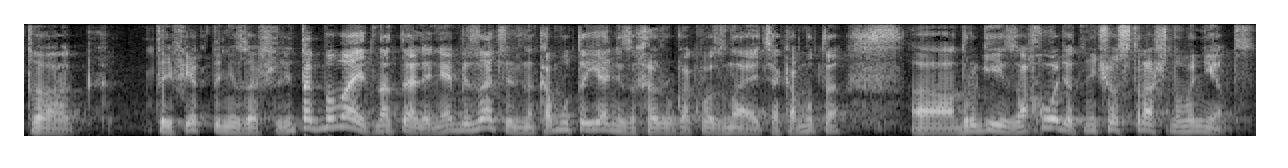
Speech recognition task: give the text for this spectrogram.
так, эффекты не зашли. Так бывает, Наталья, не обязательно. Кому-то я не захожу, как вы знаете, а кому-то а, другие заходят, ничего страшного нет.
